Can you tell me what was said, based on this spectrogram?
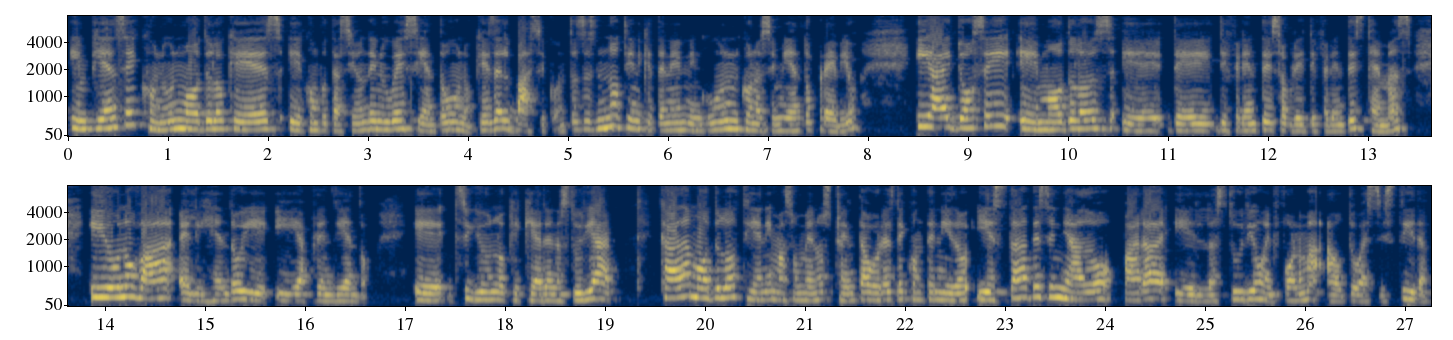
empiece con un módulo que es eh, computación de nube 101, que es el básico. Entonces, no tiene que tener ningún conocimiento previo. Y hay 12 eh, módulos eh, de diferentes, sobre diferentes temas y uno va eligiendo y, y aprendiendo según lo que quieren estudiar. Cada módulo tiene más o menos 30 horas de contenido y está diseñado para el estudio en forma autoasistida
